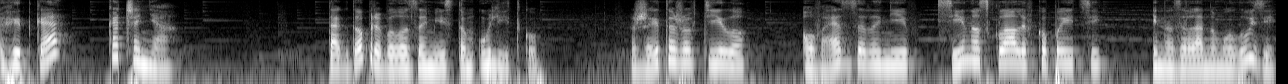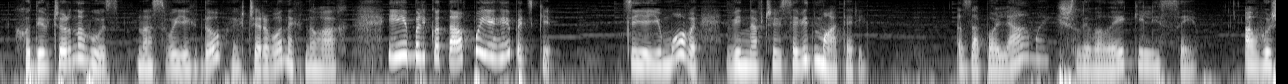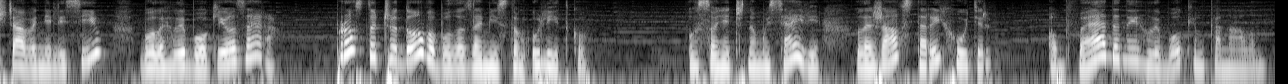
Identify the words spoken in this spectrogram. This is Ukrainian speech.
Гидке каченя. Так добре було за містом улітку. Жито жовтіло, овес зеленів, сіно склали в копиці, і на зеленому лузі ходив чорногуз на своїх довгих червоних ногах і белькотав по-єгипетськи. Цієї мови він навчився від матері. За полями йшли великі ліси, а в гущавині лісів були глибокі озера. Просто чудово було за містом улітку. У сонячному сяйві лежав старий хутір, обведений глибоким каналом.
